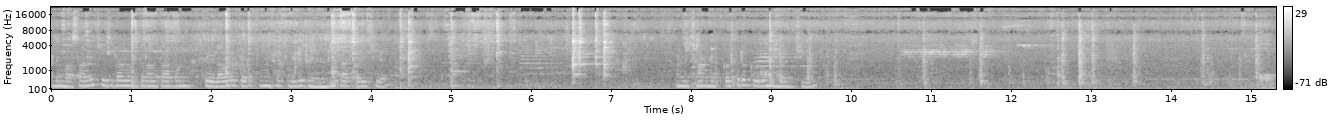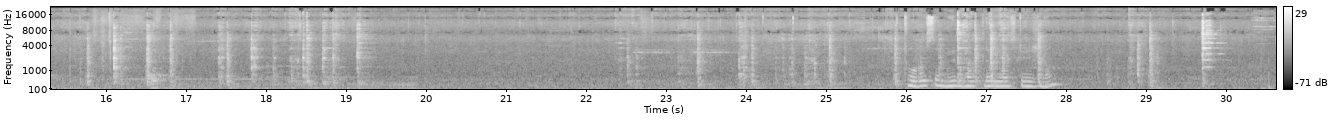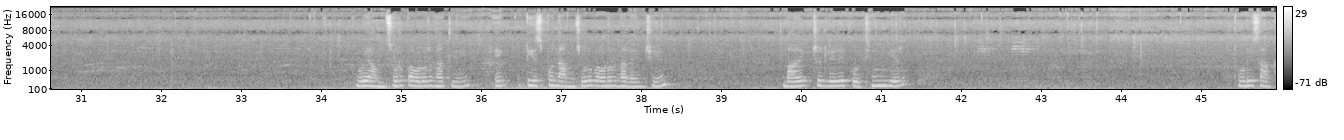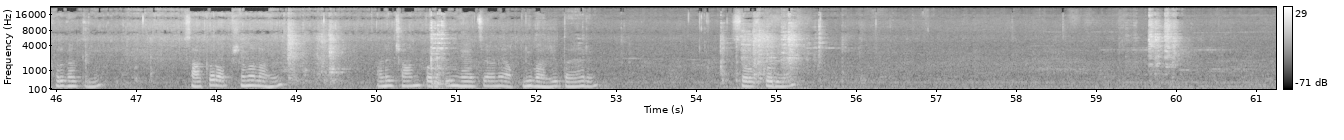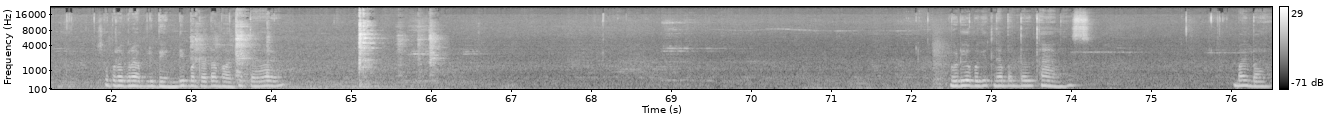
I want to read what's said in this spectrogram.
आणि मसाले शिजल्यानंतर आता आपण तेलावर परतून घेतलेली भेंडी टाकायची आहे. आणि छान एकत्र करून घ्यायची थोडंसं मीठ घातलं या स्टेजला. थोडी आमचूर पावडर घातली. एक टीस्पून आमचूर पावडर घालायची. आहे बारीक चिरलेली कोथिंबीर. थोडी साखर घातली. साखर ऑप्शनल आहे. आणि छान परतून घ्यायचं आणि आपली भाजी तयार आहे. सर्व करूया. अशा प्रकारे आपली भेंडी बटाटा भाजी तयार आहे व्हिडिओ बघितल्याबद्दल थँक्स। Bye bye.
